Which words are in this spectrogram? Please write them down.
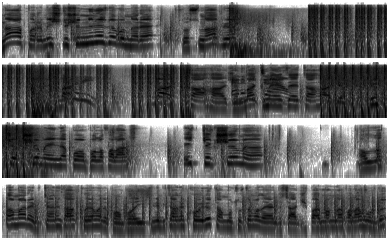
ne yaparım hiç düşündünüz mü bunları? Dostum ne yapıyorsun? Bak bak Taha'cım bak. MZ Taha'cım. Hiç mu eline pompalı falan? Hiç mu ya? Allah'tan var ya bir tane daha koyamadı pompalı. İlkini bir tane koydu tam oturtamadı yerde sadece parmağımla falan vurdu.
